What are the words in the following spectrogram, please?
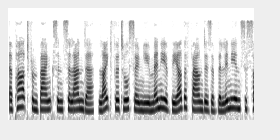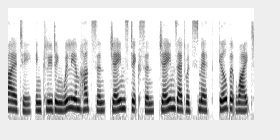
Apart from Banks and Solander, Lightfoot also knew many of the other founders of the Linnean Society, including William Hudson, James Dixon, James Edward Smith, Gilbert White,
